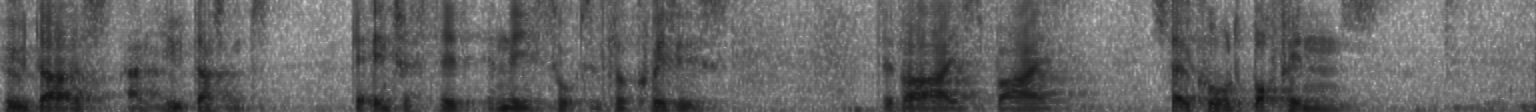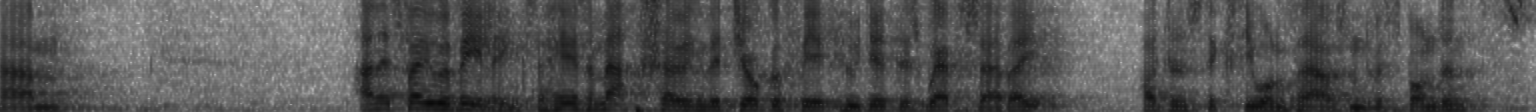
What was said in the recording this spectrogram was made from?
who does and who doesn't get interested in these sorts of little quizzes devised by so called boffins. Um, and it's very revealing. So here's a map showing the geography of who did this web survey 161,000 respondents.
